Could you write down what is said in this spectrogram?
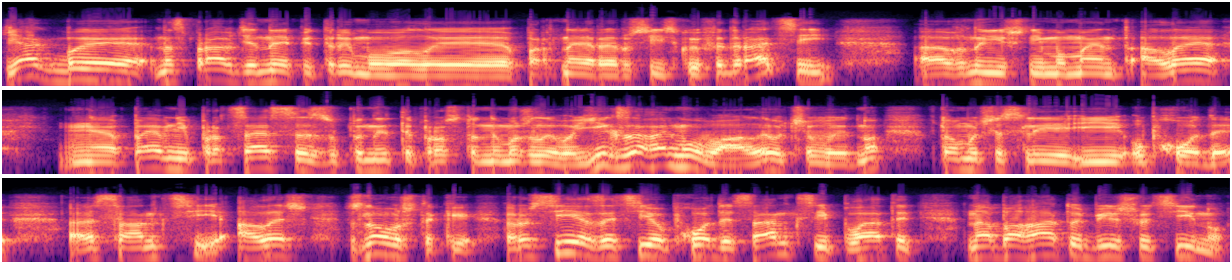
як би насправді не підтримували партнери Російської Федерації в нинішній момент, але певні процеси зупинити просто неможливо. Їх загальмували, очевидно, в тому числі і обходи е, санкцій. Але ж знову ж таки, Росія за ці обходи санкцій платить набагато більшу ціну.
